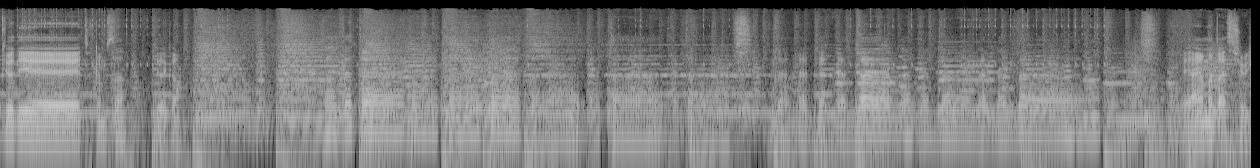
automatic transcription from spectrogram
que des euh, trucs comme ça. Ok, d'accord. Et rien m'intéresse chez lui.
